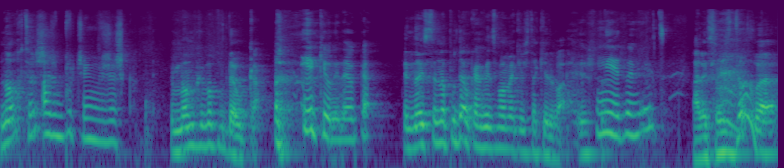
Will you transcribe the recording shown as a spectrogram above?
No, chcesz? Aż buczy mi brzuszko. Mam chyba pudełka. Jakie pudełka? No jestem na pudełkach, więc mam jakieś takie dwa jeszcze. Nie, to nie chcę. Ale są zdrowe.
